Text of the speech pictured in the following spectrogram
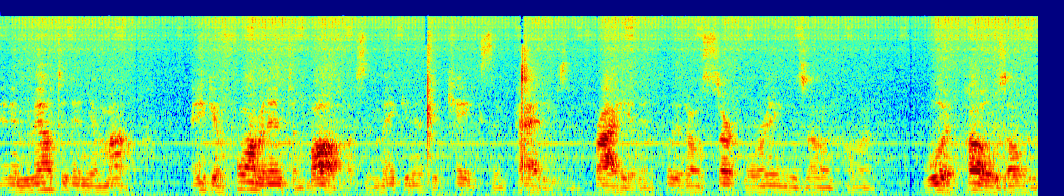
And it melted in your mouth. And you can form it into balls and make it into cakes and patties and fry it and put it on circle rings on, on wood poles over the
